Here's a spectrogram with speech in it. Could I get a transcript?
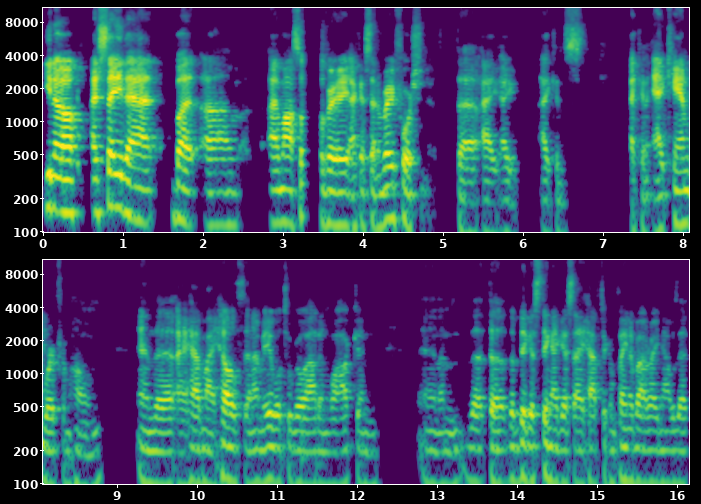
you know, I say that, but um, I'm also very, like I said, I'm very fortunate that I, I, I can, I can, I can work from home, and that I have my health, and I'm able to go out and walk. And and I'm, the the the biggest thing I guess I have to complain about right now is that,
